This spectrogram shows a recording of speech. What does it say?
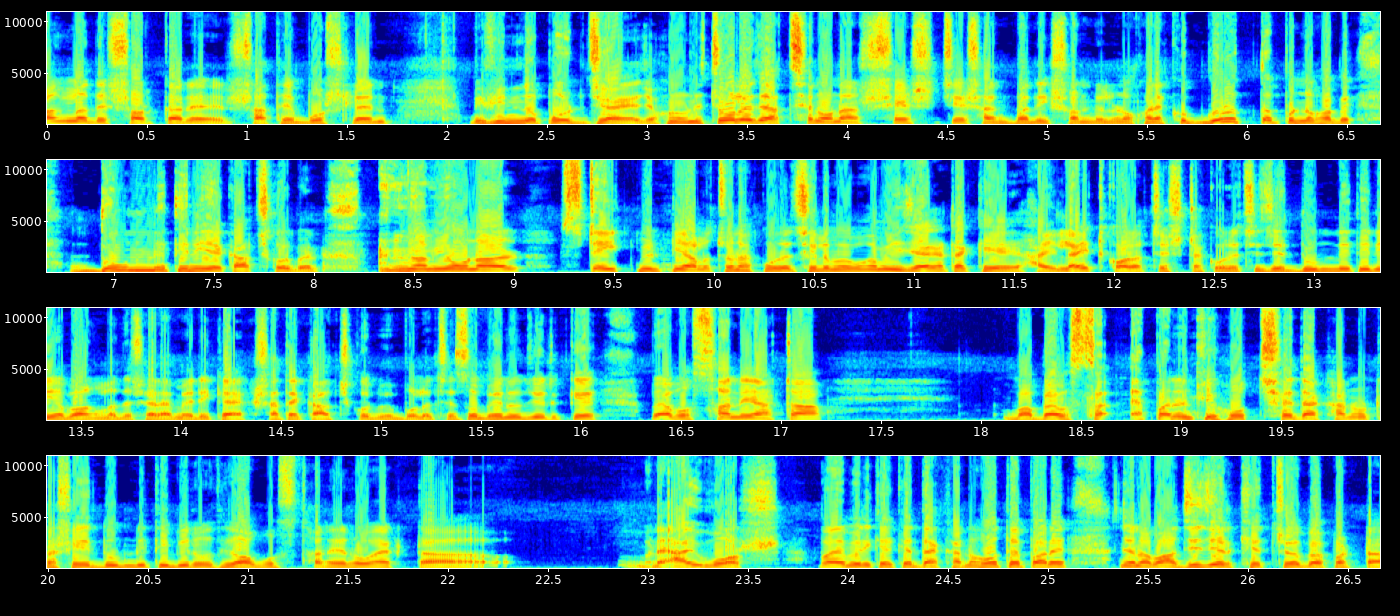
বাংলাদেশ সরকারের সাথে বসলেন বিভিন্ন পর্যায়ে, যখন উনি চলে যাচ্ছেন, ওনার শেষ যে সাংবাদিক সম্মেলন, ওখানে খুব গুরুত্বপূর্ণভাবে দুর্নীতি নিয়ে কাজ করবেন। আমি ওনার স্টেটমেন্ট নিয়ে আলোচনা করেছিলাম এবং আমি এই জায়গাটাকে হাইলাইট করার চেষ্টা করেছি যে দুর্নীতি নিয়ে বাংলাদেশ আর আমেরিকা একসাথে কাজ করবে বলেছে। সো বেনজিরকে ব্যবস্থা নেওয়াটা বা ব্যবস্থা অ্যাপারেন্টলি হচ্ছে দেখানোটা সেই দুর্নীতি বিরোধী অবস্থানেরও একটা মানে আই ওয়াশ বা আমেরিকাকে দেখানো হতে পারে। যেন আজিজের ক্ষেত্রেও ব্যাপারটা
